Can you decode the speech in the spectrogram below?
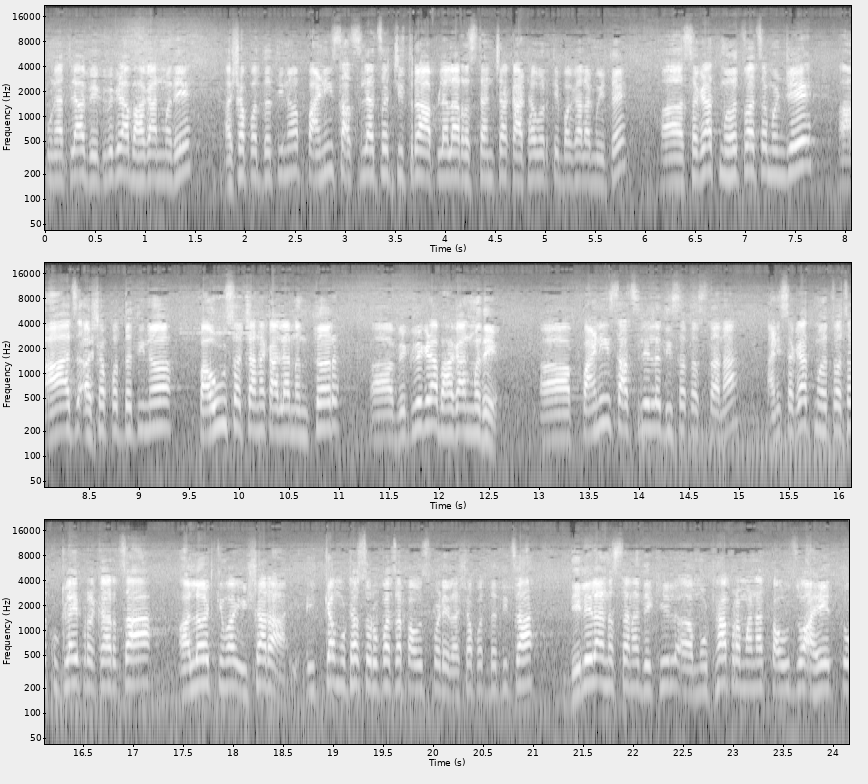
पुण्यातल्या वेगवेगळ्या भागांमध्ये अशा पद्धतीनं पाणी साचल्याचं चित्र आपल्याला रस्त्यांच्या काठावरती बघायला मिळतंय. सगळ्यात महत्वाचं म्हणजे आज अशा पद्धतीनं पाऊस अचानक आल्यानंतर वेगवेगळ्या भागांमध्ये पाणी साचलेलं दिसत असताना आणि सगळ्यात महत्त्वाचा कुठल्याही प्रकारचा अलर्ट किंवा इशारा इतक्या मोठ्या स्वरूपाचा पाऊस पडेल अशा पद्धतीचा दिलेला नसताना देखील मोठ्या प्रमाणात पाऊस जो आहे तो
